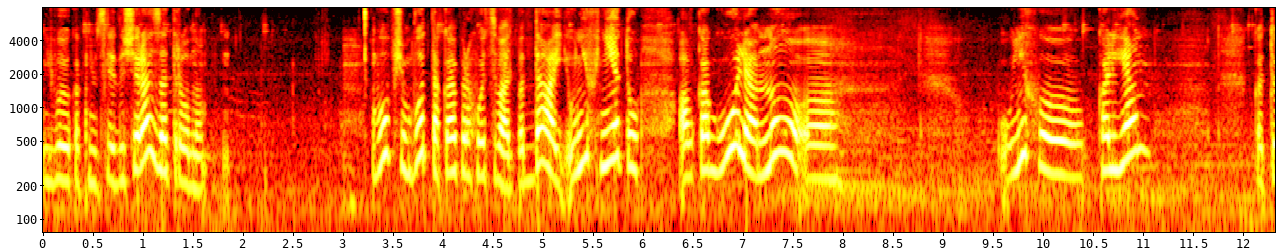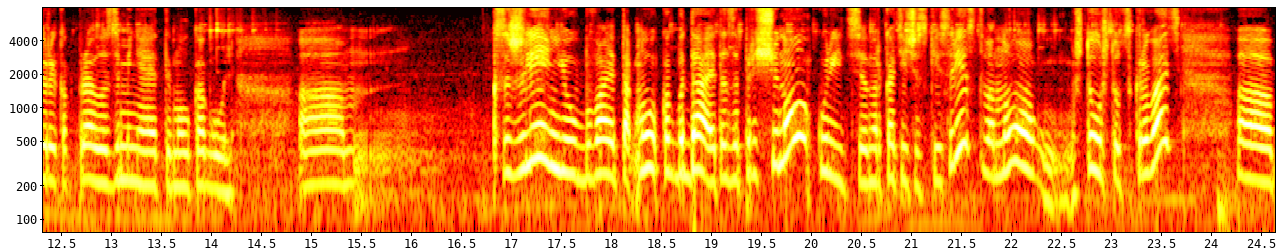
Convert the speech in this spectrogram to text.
Э, его как-нибудь в следующий раз затрону. В общем, вот такая проходит свадьба. Да, у них нету алкоголя, но э, у них э, кальян, который, как правило, заменяет им алкоголь. К сожалению, бывает так, ну, как бы, да, это запрещено, курить наркотические средства, но что уж тут скрывать, а,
